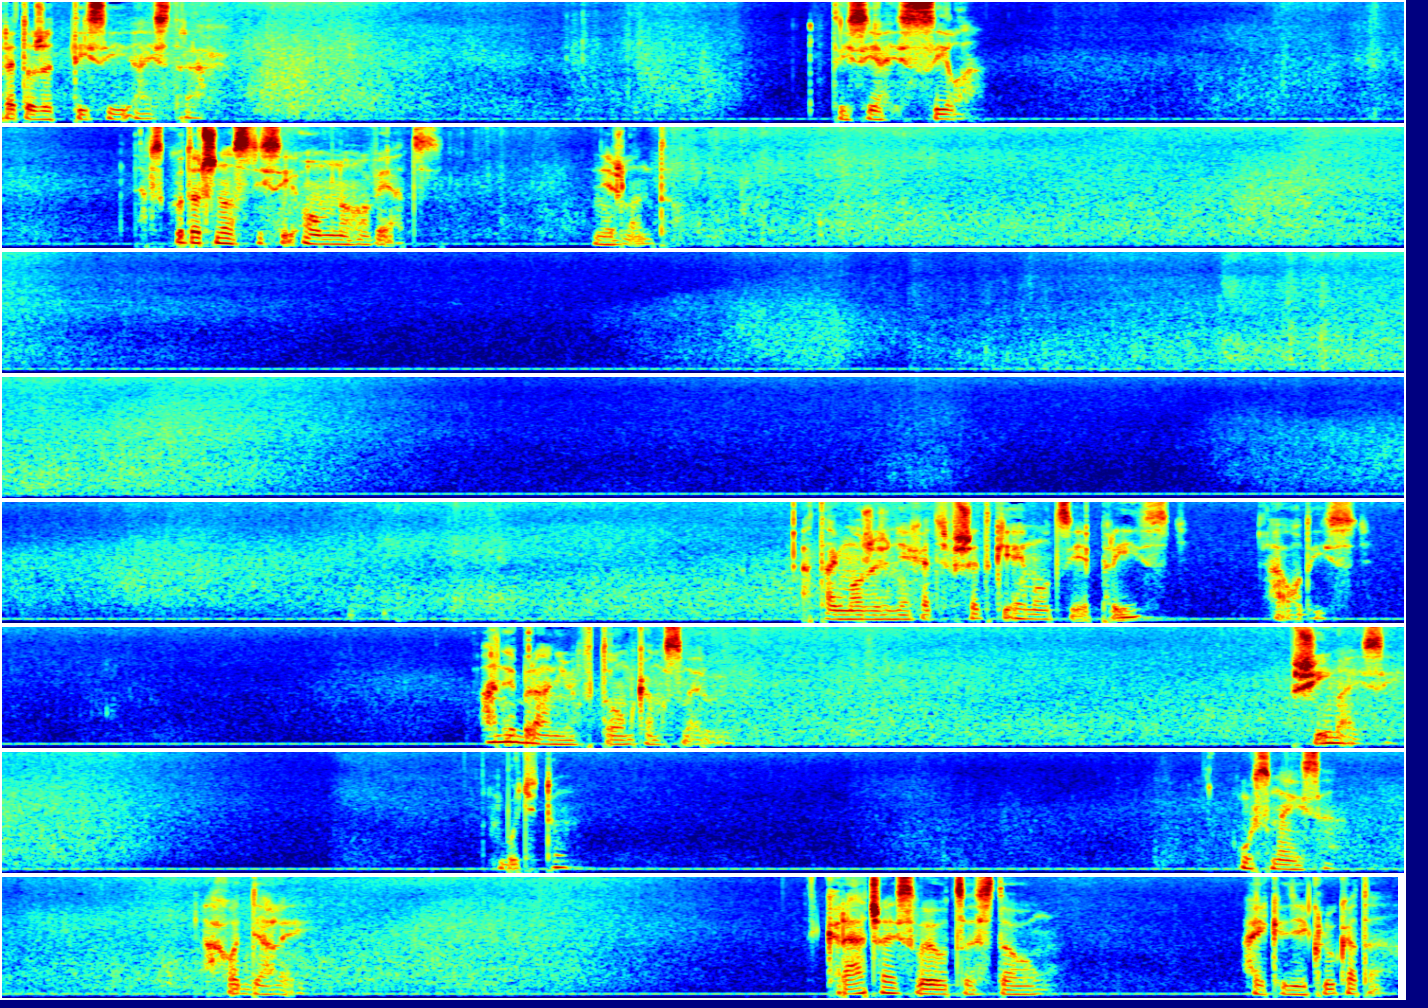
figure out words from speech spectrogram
Pretože ty si aj strach. Ty si aj sila. A v skutočnosti si o mnoho viac, než len to. Tak môžeš nechať všetky emócie prísť a odísť. A nebránim v tom, kam smerujú. Všímaj si. Buď tu. Usmej sa. A choď ďalej. Kráčaj svojou cestou, aj keď je kľukatá.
